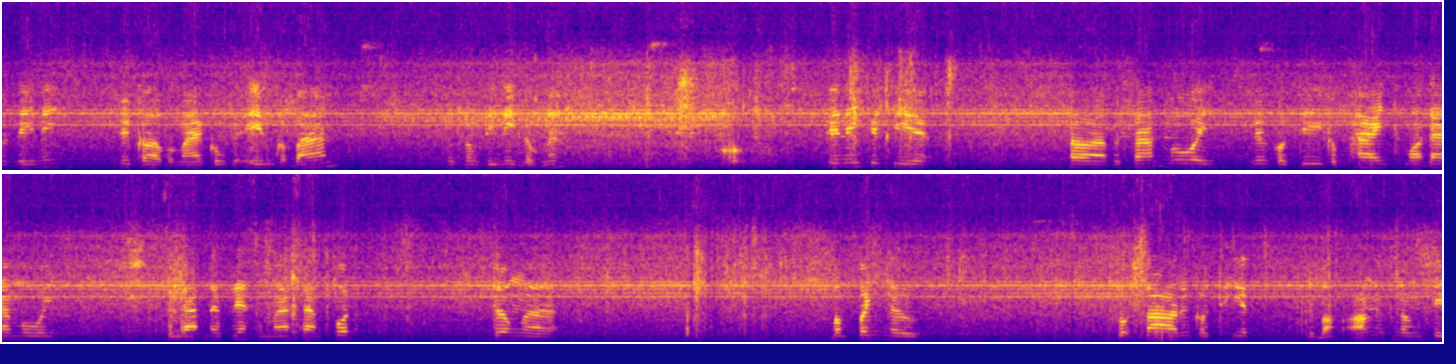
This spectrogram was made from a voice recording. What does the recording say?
រណីនេះឬក៏ប្រមាគង់ស្អ៊ីមក៏បាននៅក្នុងទីនេះលោកណាទីនេះគឺជាអឺប្រាសាទមួយឬក៏ទីកំផែងថ្មដាមួយសម្រាប់នៅព្រះសម្មាសម្ពុទ្ធទ្រង់ បំពេញនៅកុសលឬក៏ធាតរបស់ព្រះអង្គនៅក្នុងទី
